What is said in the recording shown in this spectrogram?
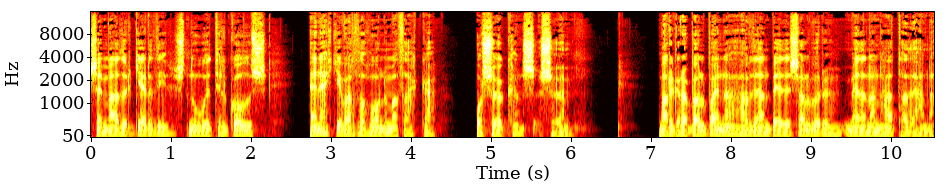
sem maður gerði snúið til góðs en ekki var það honum að þakka og sök hans söm. Margra bölbæna hafði hann beðið salvuru meðan hann hataði hana.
